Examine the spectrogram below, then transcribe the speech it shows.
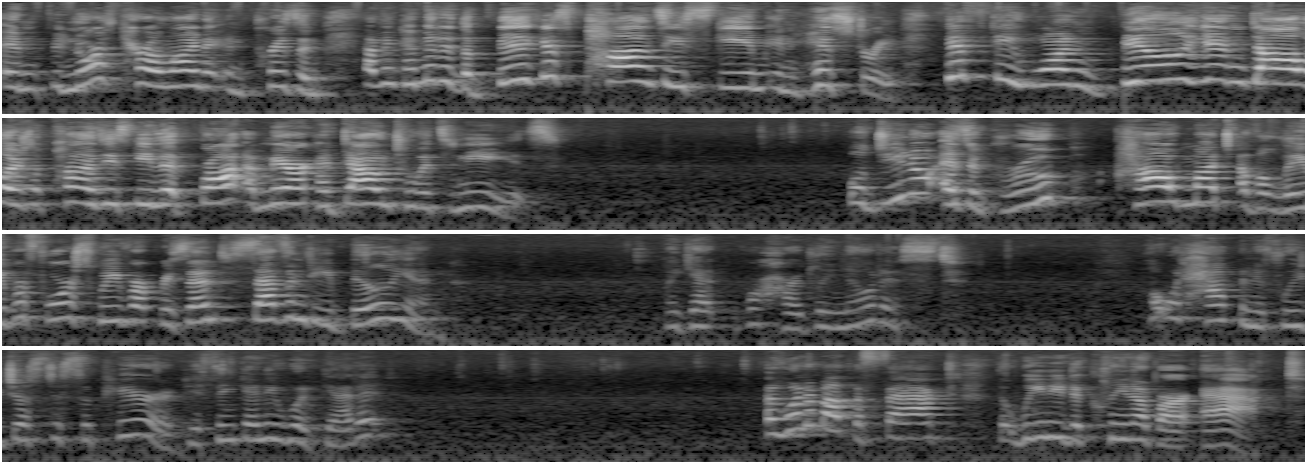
in, in, North Carolina in prison, having committed the biggest Ponzi scheme in history, $51 billion of Ponzi scheme that brought America down to its knees. Well, do you know as a group how much of a labor force we represent? 70 billion. But yet we're hardly noticed. What would happen if we just disappeared? Do you think anyone would get it? And what about the fact that we need to clean up our act?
